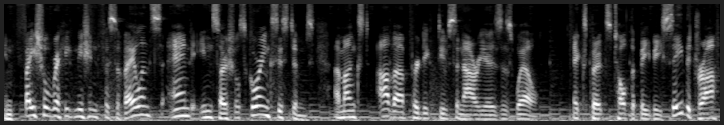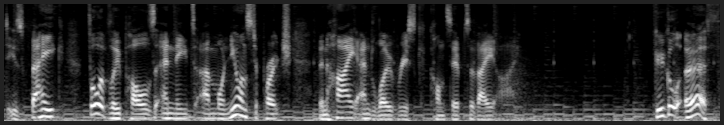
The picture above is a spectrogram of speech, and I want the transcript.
in facial recognition for surveillance, and in social scoring systems, amongst other predictive scenarios as well. Experts told the BBC the draft is vague, full of loopholes, and needs a more nuanced approach than high and low risk concepts of AI. Google Earth,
